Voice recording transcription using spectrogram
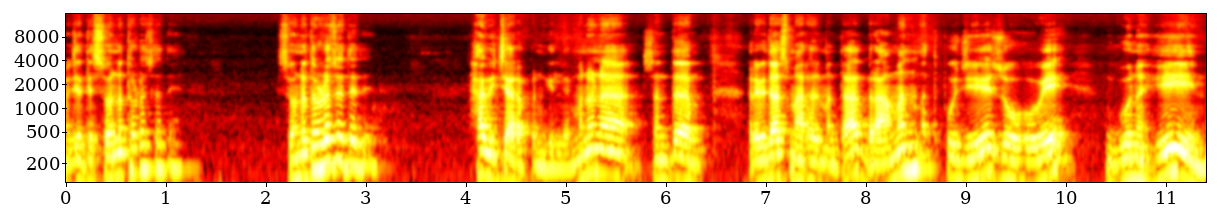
म्हणजे ते सोनं थोडंच होते. सोनं थोडंच होते ते. हा विचार आपण गेले म्हणून संत रविदास महाराज म्हणतात ब्राह्मण मत जो होवे गुणहीन.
